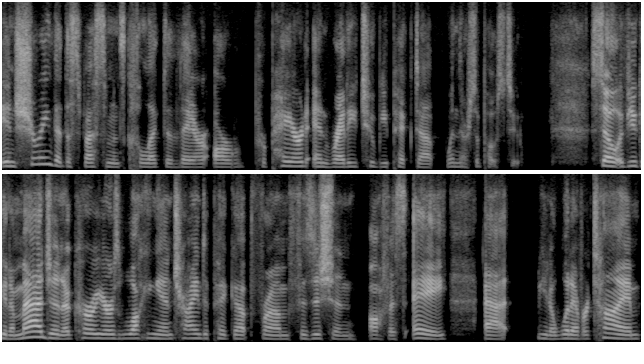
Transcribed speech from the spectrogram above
ensuring that the specimens collected there are prepared and ready to be picked up when they're supposed to. So if you can imagine a courier is walking in trying to pick up from physician office A at, you know, whatever time,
